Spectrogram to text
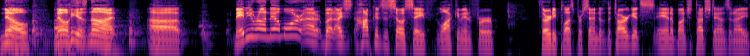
No, no, he is not. Uh, maybe Rondale Moore, I but I just Hopkins is so safe. Lock him in for thirty plus percent of the targets and a bunch of touchdowns, and I,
